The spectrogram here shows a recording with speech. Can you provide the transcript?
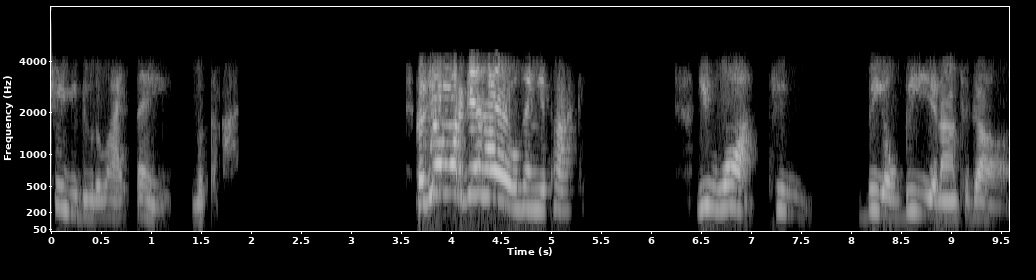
sure you do the right thing with the money. Because you don't want to get holes in your pocket. You want to be obedient unto God.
